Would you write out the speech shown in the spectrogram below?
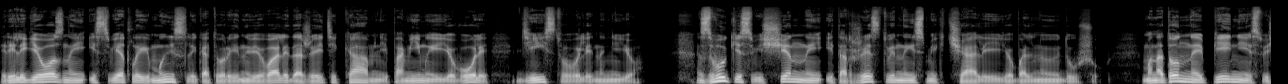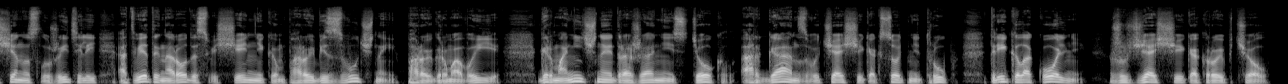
религиозные и светлые мысли, которые навевали даже эти камни, помимо ее воли, действовали на нее. Звуки священные и торжественные смягчали ее больную душу. Монотонное пение священнослужителей, ответы народа священникам, порой беззвучные, порой громовые, гармоничное дрожание стекол, орган, звучащий как сотни труб, три колокольни, жужжащие как рой пчел.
